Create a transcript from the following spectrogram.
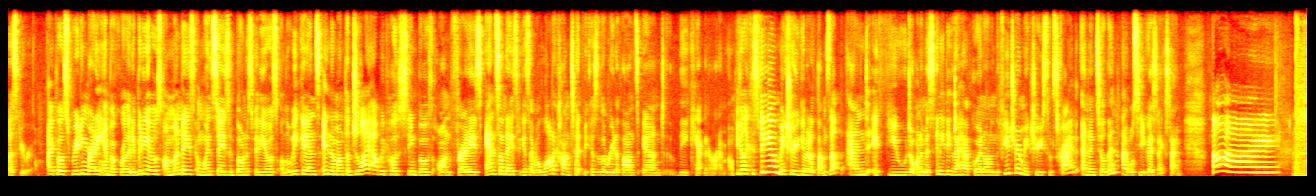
Let's be real. I post reading, writing, and book related videos on Mondays and Wednesdays and bonus videos on the weekends. In the month of July, I'll be posting both on Fridays and Sundays because I have a lot of content because of the readathons and the Camp NaNoWriMo. If you like this video, make sure you give it a thumbs up. And if you don't want to miss anything that I have going on in the future, make sure you subscribe. And until then, I will see you guys next time. Bye!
